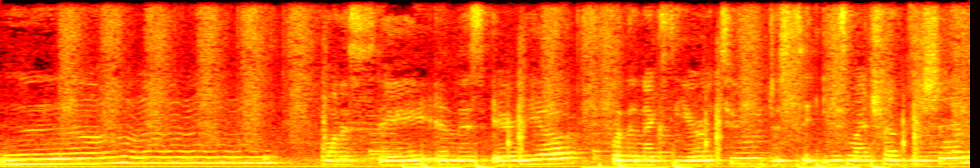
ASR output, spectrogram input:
Mm want to stay in this area for the next year or two just to ease my transition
